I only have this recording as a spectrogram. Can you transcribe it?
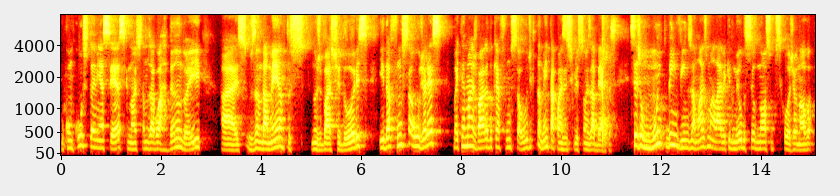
o concurso do MSS que nós estamos aguardando aí as, os andamentos nos bastidores e da FUN Saúde. Aliás, vai ter mais vaga do que a FUN Saúde, que também está com as inscrições abertas. Sejam muito bem-vindos a mais uma live aqui do meu, do seu, do nosso Psicologia Nova.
